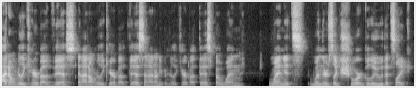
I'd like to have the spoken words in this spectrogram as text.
I don't really care about this, and I don't really care about this, and I don't even really care about this. But when when it's when there's like short glue that's like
